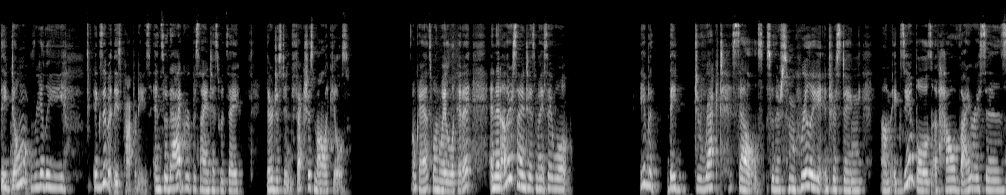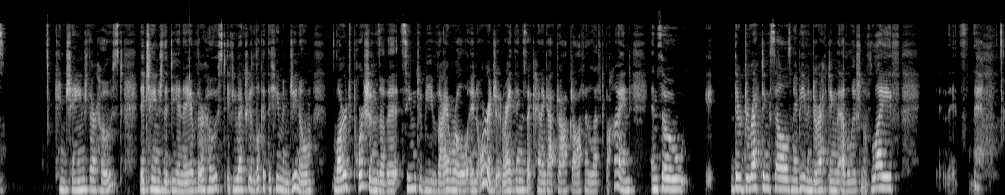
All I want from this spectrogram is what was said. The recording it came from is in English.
they don't really exhibit these properties. And so that group of scientists would say they're just infectious molecules. Okay, that's one way to look at it. And then other scientists might say, well, yeah, but they direct cells. So there's some really interesting um, examples of how viruses can change their host. They change the DNA of their host. If you actually look at the human genome, large portions of it seem to be viral in origin, right? Things that kind of got dropped off and left behind. And so they're directing cells, maybe even directing the evolution of life. It's,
